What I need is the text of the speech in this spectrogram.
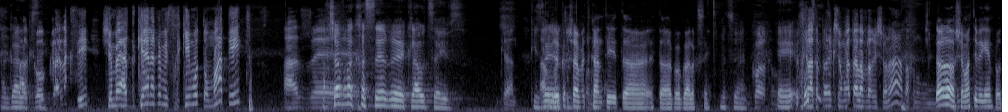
הגלקסי. הגוג גלקסי, שמעדכן את המשחקים אוטומטית, אז... אה, עכשיו רק חסר Cloud Saves, כן, כי זה בדיוק עכשיו התקנתי את הגו גלקסי. מצוין. כל הכבוד. אה, בתחילת הפרק שמעת עליו לראשונה, אנחנו... לא, לא, שמעתי בגיימפוד.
